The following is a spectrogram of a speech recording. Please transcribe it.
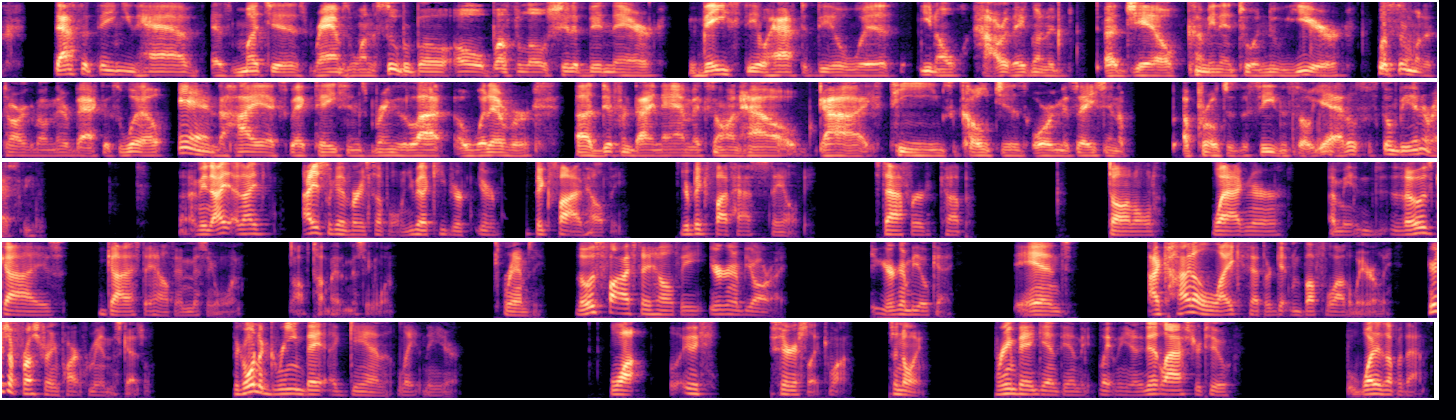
that's the thing you have as much as Rams won the Super Bowl. Oh, Buffalo should have been there they still have to deal with, you know, how are they going to uh, jail coming into a new year with someone to target on their back as well. And the high expectations brings a lot of whatever uh, different dynamics on how guys, teams, coaches, organization approaches the season. So yeah, this is going to be interesting. I mean, I and I I just look at it very simple. You got to keep your your big five healthy. Your big five has to stay healthy. Stafford, Kupp, Donald, Wagner. I mean, those guys gotta stay healthy. I'm missing one. Off the top of my head, I'm missing one. Ramsey. Those five stay healthy. You're gonna be all right. You're gonna be okay. And I kind of like that they're getting Buffalo out of the way early. Here's a frustrating part for me in the schedule. They're going to Green Bay again late in the year. What? Seriously, come on. It's annoying. Green Bay again at the end of the, late in the year. They did it last year too. What is up with that?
